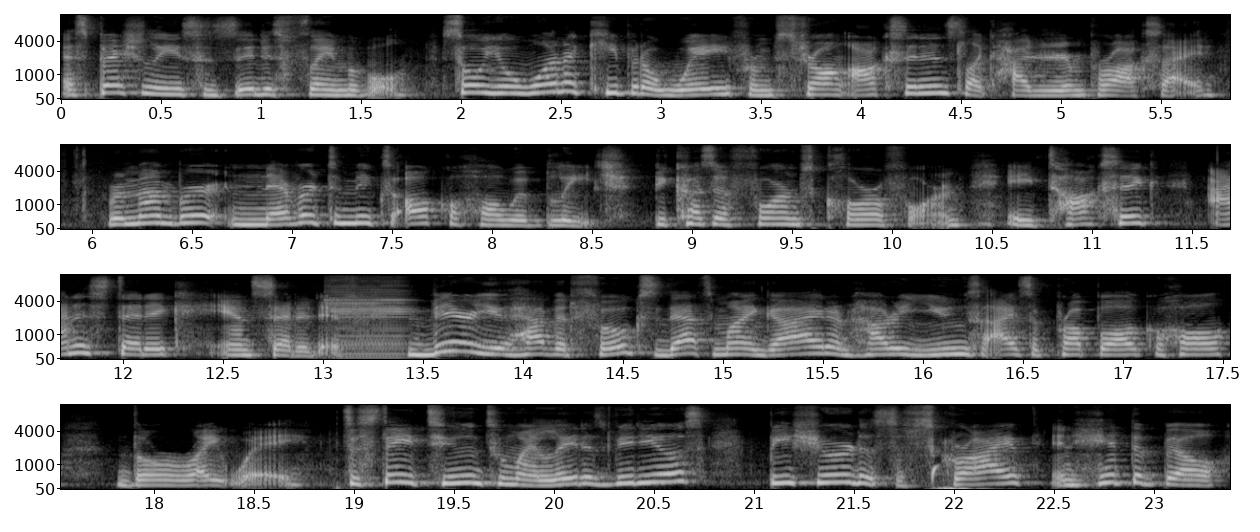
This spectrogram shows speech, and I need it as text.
especially since it is flammable. So you'll want to keep it away from strong oxidants like hydrogen peroxide. Remember never to mix alcohol with bleach because it forms chloroform, a toxic anesthetic and sedative. There you have it folks, that's my guide on how to use isopropyl alcohol the right way. To stay tuned to my latest videos, be sure to subscribe and hit the bell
